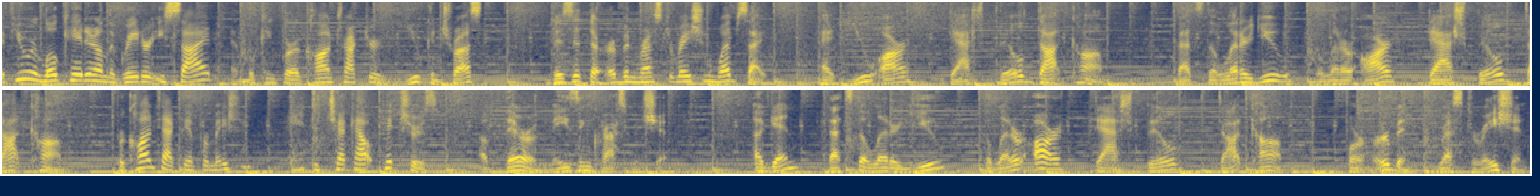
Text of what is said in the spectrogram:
If you are located on the Greater East Side and looking for a contractor you can trust, visit the Urban Restoration website at ur-build.com. That's the letter U, the letter R build.com for contact information and to check out pictures of their amazing craftsmanship. Again, that's the letter U, the letter R build.com for urban restoration.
